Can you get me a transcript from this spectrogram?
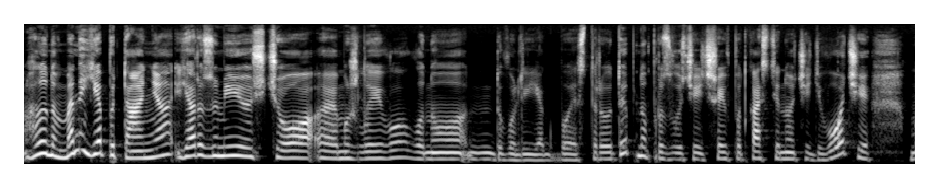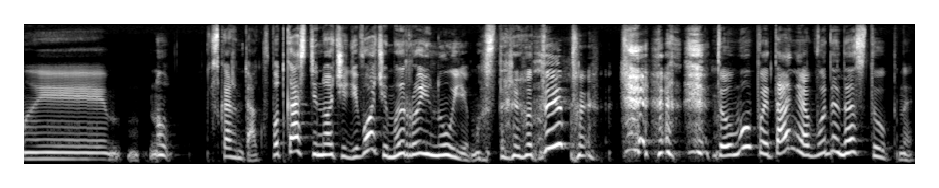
Галина, в мене є питання. Я розумію, що е, можливо воно доволі якби стереотипно прозвучить ще й в подкасті Ночі дівочі. Ми ну. Скажімо так, в подкасті Ночі дівочі ми руйнуємо стереотипи, тому питання буде наступне.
